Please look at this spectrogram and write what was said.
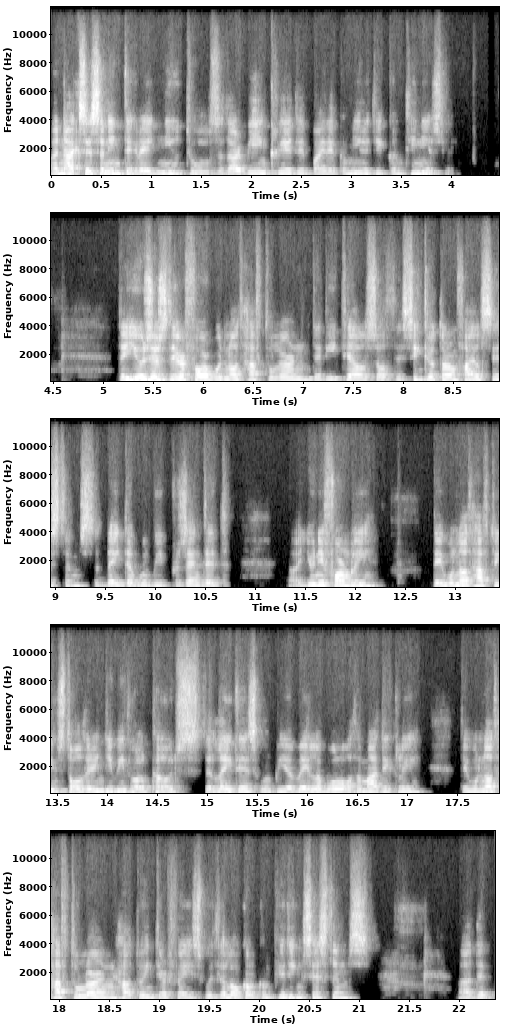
and access and integrate new tools that are being created by the community continuously. The users, therefore, will not have to learn the details of the synchrotron file systems. The data will be presented uh, uniformly they will not have to install their individual codes. The latest will be available automatically. They will not have to learn how to interface with the local computing systems. Uh, the,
